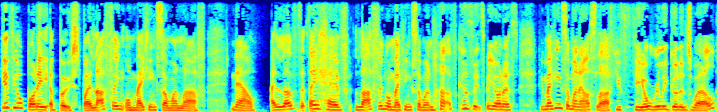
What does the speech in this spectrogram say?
Give your body a boost by laughing or making someone laugh. Now, I love that they have laughing or making someone laugh because let's be honest, if you're making someone else laugh, you feel really good as well.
